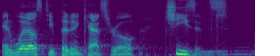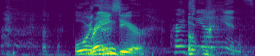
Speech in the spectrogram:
and what else do you put in a casserole? Cheez-Its. Or Reindeer. Crunchy oh. onions.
